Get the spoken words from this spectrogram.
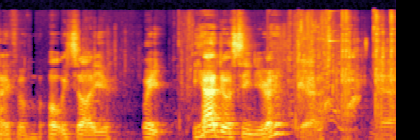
Hypo. Oh, we saw you. Wait, he had to have seen you, right? Yeah. Yeah.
